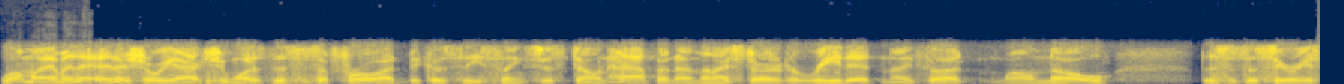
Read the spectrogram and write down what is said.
Well, my initial reaction was this is a fraud because these things just don't happen. And then I started to read it and I thought, well, no, this is a serious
